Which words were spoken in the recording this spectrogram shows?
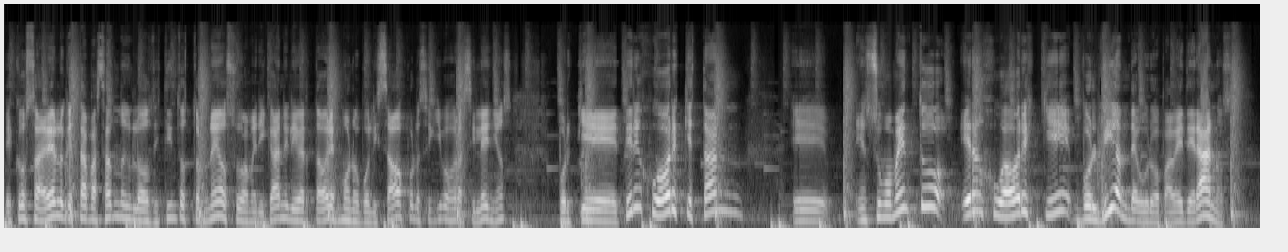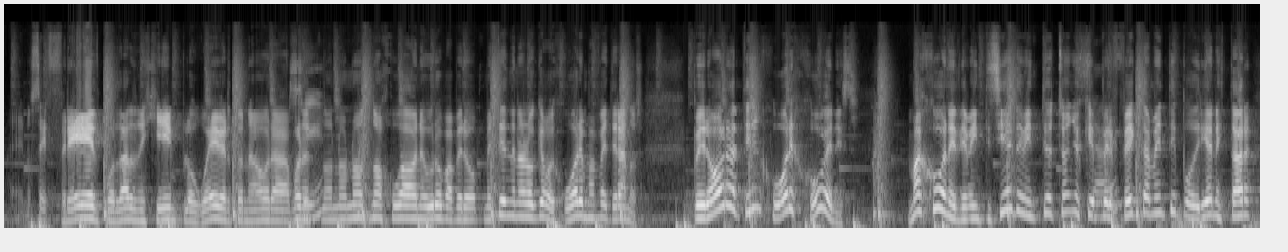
Es cosa de ver lo que está pasando en los distintos torneos sudamericanos y libertadores monopolizados por los equipos brasileños, porque tienen jugadores que están... eh, en su momento eran jugadores que volvían de Europa, veteranos. No sé, Fred, por dar un ejemplo, Weberton ahora. Bueno, Sí. no, no, no, no ha jugado en Europa, pero me entienden a lo que voy. Jugadores más veteranos. Pero ahora tienen jugadores jóvenes. Más jóvenes, de 27, 28 años, que ¿Sabes? perfectamente podrían estar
